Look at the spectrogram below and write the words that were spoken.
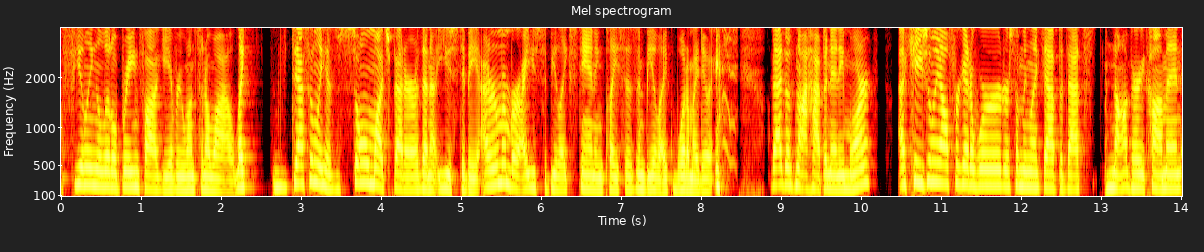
feeling a little brain foggy every once in a while, like definitely has so much better than it used to be. I remember I used to be like standing places and be like, what am I doing? that does not happen anymore. Occasionally I'll forget a word or something like that, but that's not very common.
